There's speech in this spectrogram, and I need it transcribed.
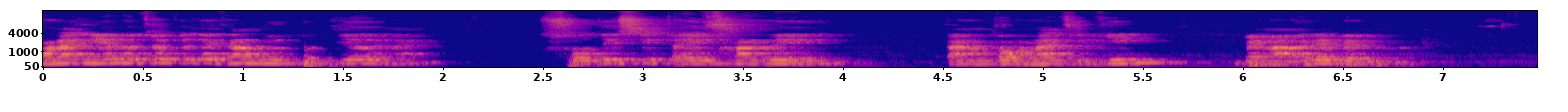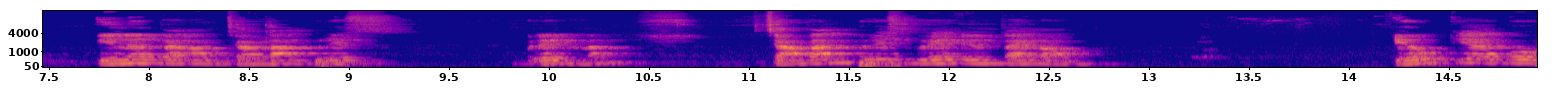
अब उन्हें को दिखाते हैं उन्हें ये लोचो के देखा उन्हें पतियो है ना स्वदेशी टाइप फांड्री ताम को उन्हें चिट्ठी बना रहे बेलना इन्हें ताम चांदान प्रेस ब्रेड ना चांदान प्रेस ब्रेड इन ताम एहो क्या को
